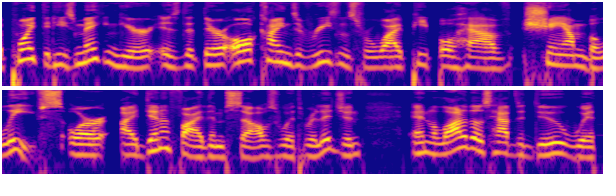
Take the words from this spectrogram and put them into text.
The point that he's making here is that there are all kinds of reasons for why people have sham beliefs or identify themselves with religion. And a lot of those have to do with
